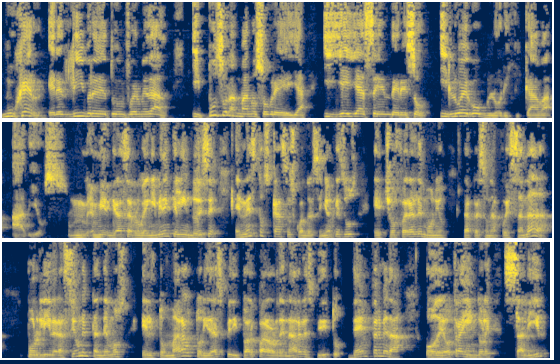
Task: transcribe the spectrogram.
Mujer, eres libre de tu enfermedad. Y puso las manos sobre ella y ella se enderezó y luego glorificaba a Dios. Mm, gracias Rubén. Y miren qué lindo. Dice, en estos casos, cuando el Señor Jesús echó fuera al demonio, la persona fue sanada. Por liberación entendemos el tomar autoridad espiritual para ordenar el espíritu de enfermedad o de otra índole salir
